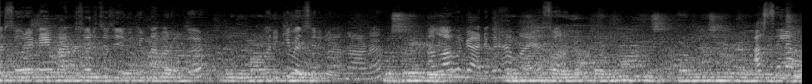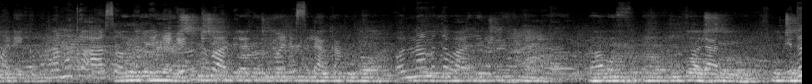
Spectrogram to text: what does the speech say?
റസൂലിനെയും അനുസരിച്ച് ജീവിക്കുന്നവർക്ക് ഒരുക്കി വച്ചിരിക്കുന്നതാണ്. അള്ളാഹുവിന്റെ അനുഗ്രഹമായ സ്വർഗം അസ്സലാമു അലൈക്കും നമുക്ക് ആ സ്വർഗത്തിന്റെ എട്ട് വാതിലുകൾ മനസ്സിലാക്കാം ഒന്നാമത്തെ വാതിൽ. ഇത്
